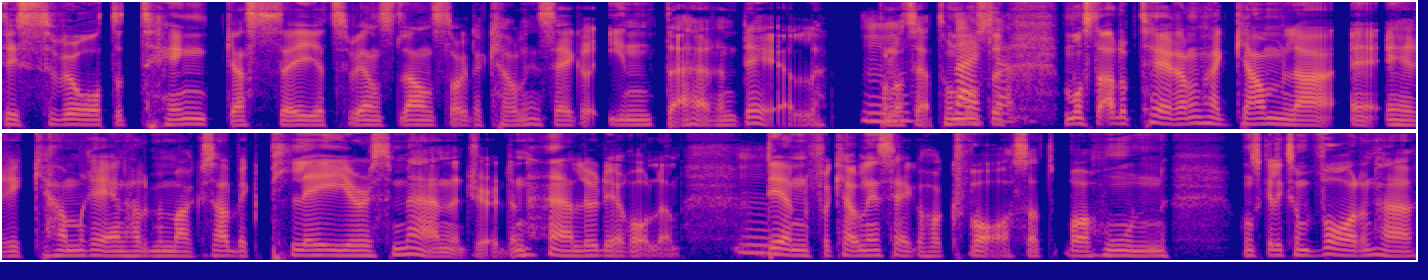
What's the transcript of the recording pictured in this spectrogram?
det är svårt att tänka sig ett svenskt landslag där Caroline Seger inte är en del. Mm, något sätt. Hon verkligen. Måste adoptera den här gamla eh, Erik Hamrén hade med Marcus Albeck, players manager, den här luddiga rollen. Mm. Den får Caroline Seger ha kvar så att bara hon, hon ska liksom vara den här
